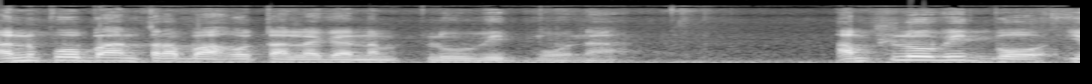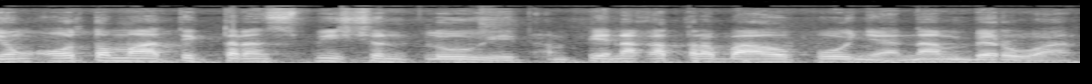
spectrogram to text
Ano po ba ang trabaho talaga ng fluid muna? Ang fluid po, yung automatic transmission fluid, ang pinakatrabaho po niya, number one,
